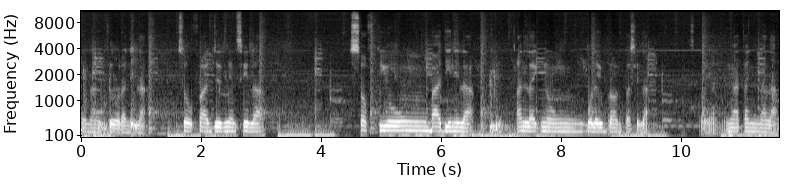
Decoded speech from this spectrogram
yun ang itsura nila. So fragile yan sila. Soft yung body nila. Unlike nung kulay brown pa sila. So yan. Ingatan nyo na lang.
